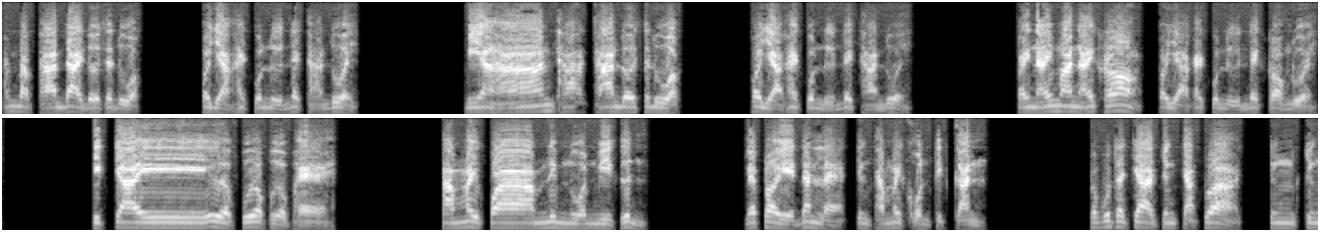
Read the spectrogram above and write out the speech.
ำทำแบบทานได้โดยสะดวก ก็อยากให้คนอื่นได้ทานด้วย มีอาหารทาทานโดยสะดวก ก็อยากให้คนอื่นได้ทานด้วย ไปไหนมาไหนคล่อง ก็อยากให้คนอื่นได้คล่องด้วย จิตใจเอื้อเฟื้อเผื่อแผ่ทำให้ความนิ่มนวลมีขึ้น และเพราะเหตุนั่นแหละ จึงทำให้คนติดกัน พระพุทธเจ้าจึงจัดว่าจึงจึง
